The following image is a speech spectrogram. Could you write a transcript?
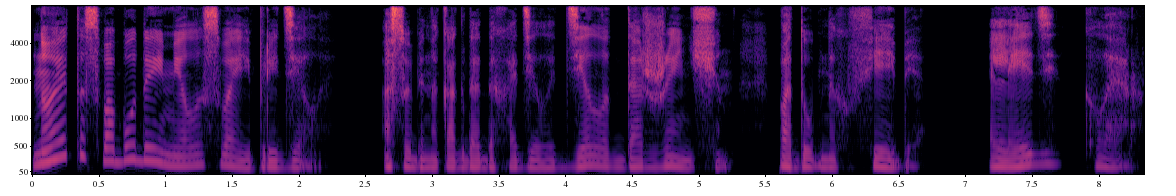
Но эта свобода имела свои пределы, особенно когда доходило дело до женщин, подобных Фебе, леди Клэр.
